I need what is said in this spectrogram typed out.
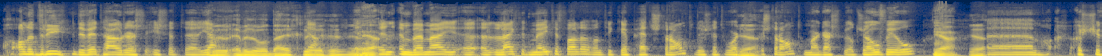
alle drie de wethouders is het... eh, ja, We hebben er wel bij gekregen. Ja. en, en bij mij eh, lijkt het mee te vallen, want ik heb het strand. Dus het wordt Ja. strand, maar daar speelt zoveel. Ja. Ja. Ehm, als je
